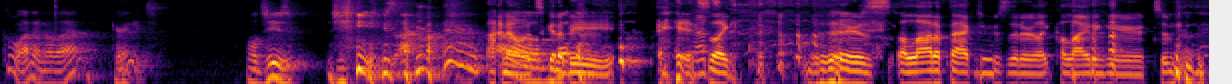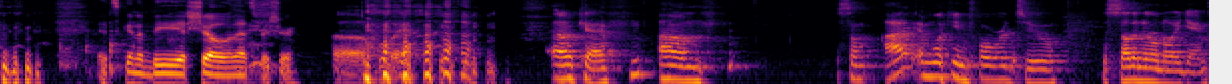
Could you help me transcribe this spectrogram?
Cool. I didn't know that. Great. Well, geez, geez. I'm, I know oh, it's gonna but- be. It's That's- like there's a lot of factors that are like colliding here. To it's gonna be a show, that's for sure. Oh boy. okay. Um, so I am looking forward to the Southern Illinois game,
